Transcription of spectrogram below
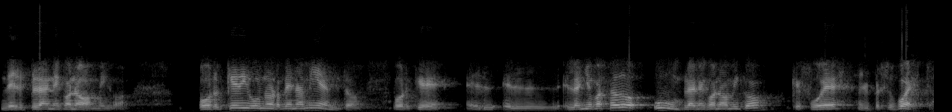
del plan económico. ¿Por qué digo un ordenamiento? Porque el, año pasado hubo un plan económico que fue el presupuesto.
